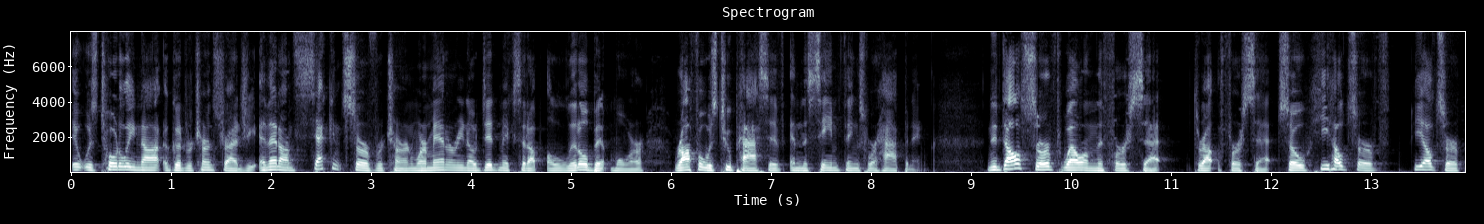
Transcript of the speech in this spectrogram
it was totally not a good return strategy. And then on second serve return, where Mannarino did mix it up a little bit more, Rafa was too passive, and the same things were happening. Nadal served well in the first set, throughout the first set. So he held serve, he held serve,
